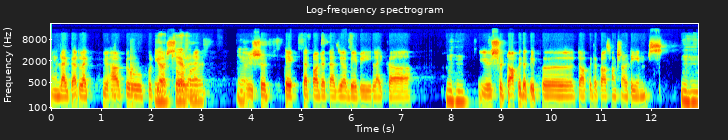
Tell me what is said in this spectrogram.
mean like that like you have to put You your soul in it. it Yeah. you should take that project as your baby like uh, Mm-hmm. you should talk with the people talk with the cross functional teams Mm-hmm.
